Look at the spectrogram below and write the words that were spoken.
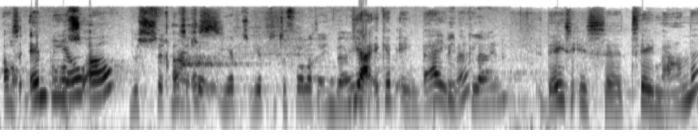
Als embryo als- al. Dus zeg maar, Als- je, hebt, je hebt er toevallig één bij. Ja, ik heb één bij me. Piepkleine. Deze is eh, twee maanden.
